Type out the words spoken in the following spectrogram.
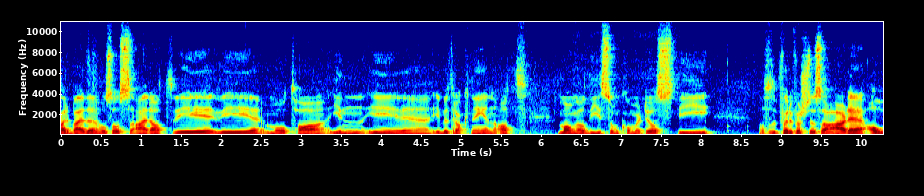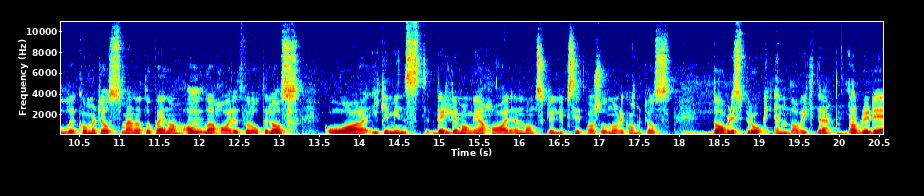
arbeidet hos oss er at vi, vi må ta inn i, i betraktningen at mange av de som kommer til oss, de altså For det første så er det alle kommer til oss, som er nettopp på innom. Mm. Alle har et forhold til oss. Og ikke minst veldig mange har en vanskelig livssituasjon når de kommer til oss. Da blir språk enda viktigere. Da blir det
